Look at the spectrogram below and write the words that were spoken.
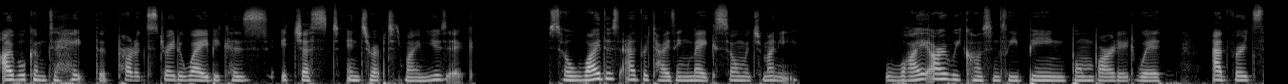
I will come to hate the product straight away because it just interrupted my music. So, why does advertising make so much money? Why are we constantly being bombarded with adverts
